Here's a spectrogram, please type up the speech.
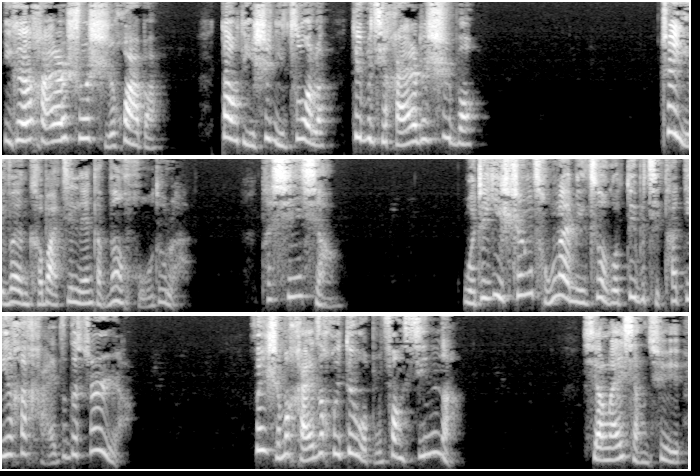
你跟孩儿说实话吧，到底是你做了对不起孩儿的事不？”这一问可把金莲给问糊涂了。他心想：“我这一生从来没做过对不起他爹和孩子的事儿啊，为什么孩子会对我不放心呢？”想来想去，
